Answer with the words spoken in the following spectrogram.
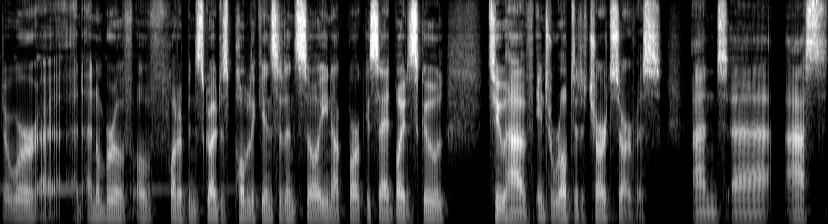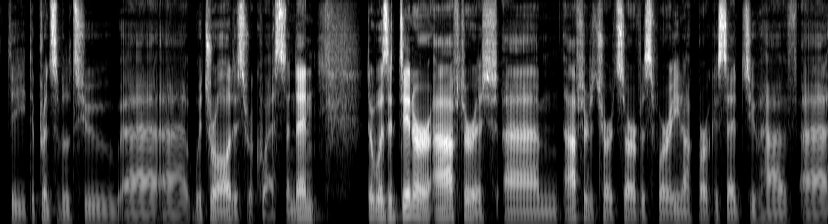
There were uh, a, a, number of, of what had been described as public incidents. So Enoch Burke is said by the school to have interrupted a church service and uh, asked the, the principal to uh, uh withdraw this request. And then there was a dinner after it, um, after the church service, where Enoch Burke is said to have uh,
